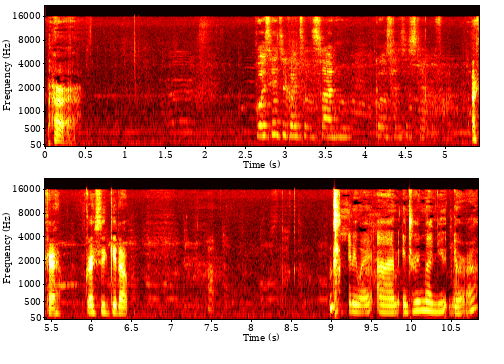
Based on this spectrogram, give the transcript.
purr. Boys had to go to the side and girls had to stay at the front. Okay, Gracie, get up. Anyway, I'm entering my new era.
